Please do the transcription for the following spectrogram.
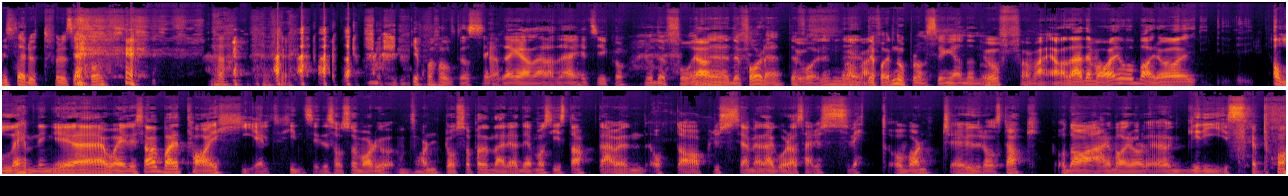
ditt ser ut, for å si det sånn. Ikke få folk til å se Ja. det greiene der, det er helt psyko. Jo, det får, Ja. eh, det, får det. Det Jo, får en, det får en oppblomstring igjen a meg. Ja, nei, det var jo bare å alle hemninger eh, away, liksom. Bare ta i helt hinsides. Og så var det jo varmt også på den der, det må sies, da. Det er jo en 8A pluss, jeg mener jeg går da, så er det jo svett og varmt eh, underholdstak. Og da er det bare å, å grise på.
